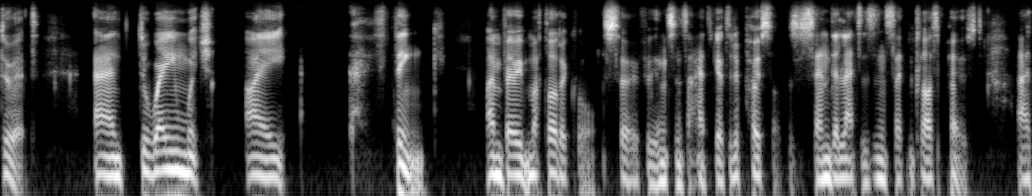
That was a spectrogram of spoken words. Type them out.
do it. And the way in which I think I'm very methodical. So, for instance, I had to go to the post office, send the letters in second class post. I had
